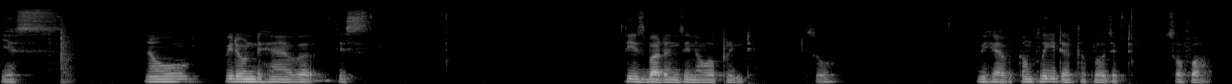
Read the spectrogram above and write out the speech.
yes. Now we don't have uh, this these buttons in our print. So we have completed the project so far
